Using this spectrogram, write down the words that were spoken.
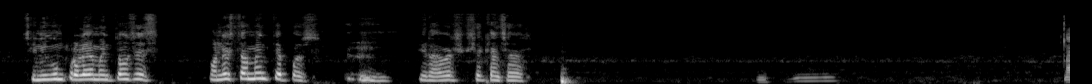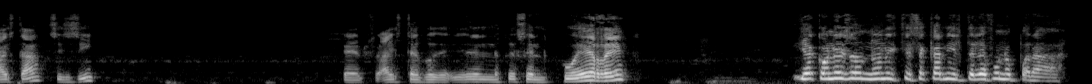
sin ningún problema. Entonces, honestamente, pues, mira, a ver si se ver. Ahí está, sí, sí, sí. Ahí está el, que es el QR. Ya con eso no necesitas sacar ni el teléfono para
